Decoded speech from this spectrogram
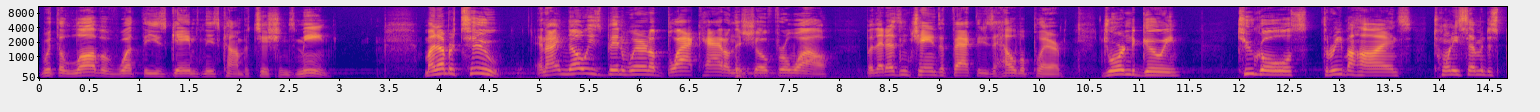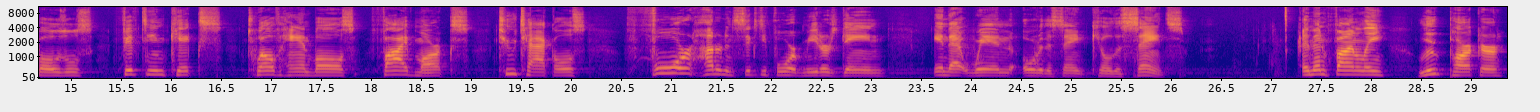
with the love of what these games and these competitions mean. My number 2, and I know he's been wearing a black hat on this show for a while, but that doesn't change the fact that he's a hell of a player. Jordan De Goey, 2 goals, 3 behinds, 27 disposals, 15 kicks, 12 handballs, 5 marks, 2 tackles, 464 meters gained in that win over the St. Kilda Saints. And then finally, Luke Parker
